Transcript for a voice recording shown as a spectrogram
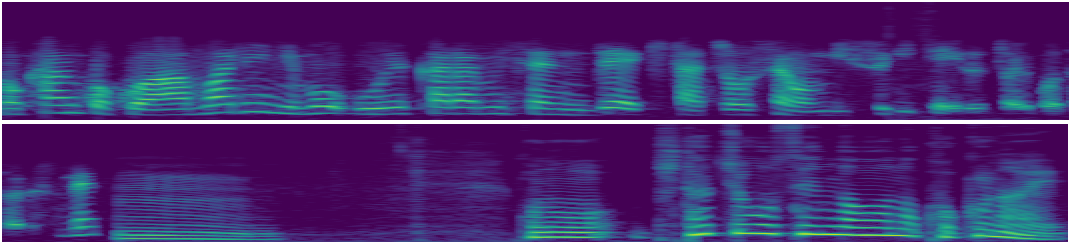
はい、韓国はあまりにも上から目線で北朝鮮を見すぎているということですね。うんこの北朝鮮側の国内、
